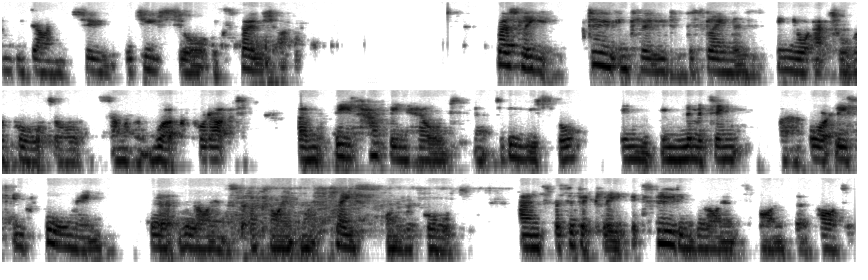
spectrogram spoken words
can be done to reduce your exposure? Firstly, do include disclaimers in your actual report or some work product. Um, these have been held uh, to be useful in, in limiting uh, or at least informing the reliance that a client might place on a report and specifically excluding reliance on third parties.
